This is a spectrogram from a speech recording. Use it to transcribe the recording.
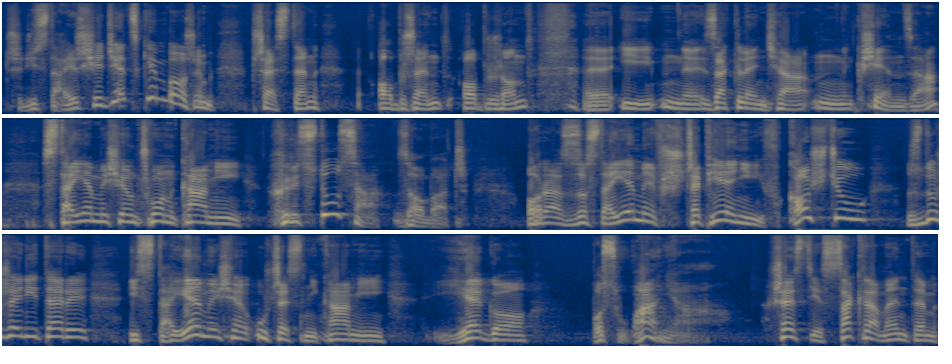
czyli stajesz się dzieckiem Bożym przez ten obrzęd, obrząd e, i zaklęcia księdza. Stajemy się członkami Chrystusa, zobacz oraz zostajemy wszczepieni w Kościół z dużej litery i stajemy się uczestnikami Jego posłania. Chrzest jest sakramentem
